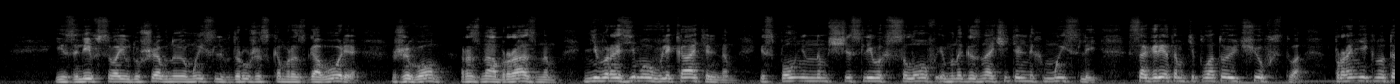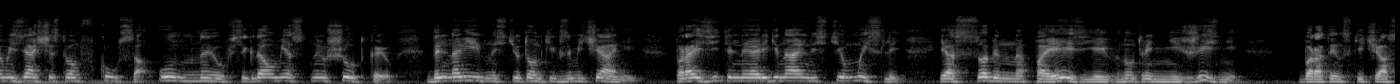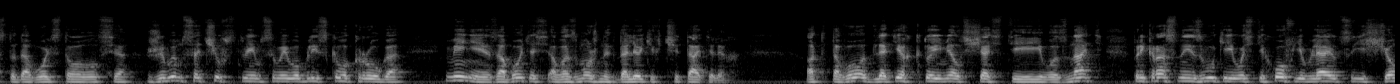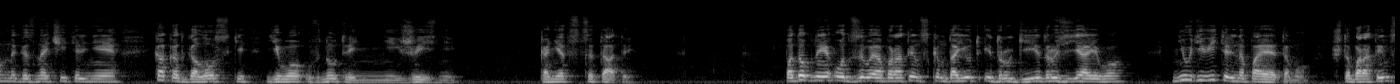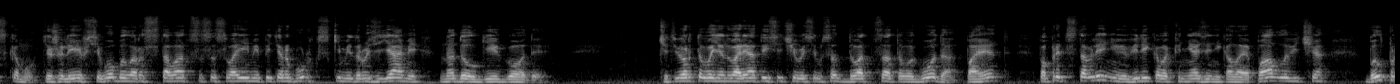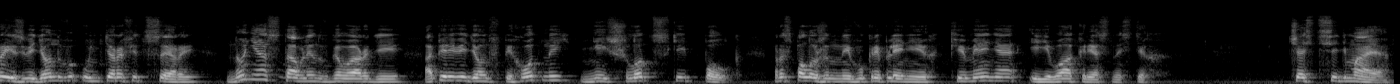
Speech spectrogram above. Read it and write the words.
излив свою душевную мысль в дружеском разговоре, живом, разнообразном, невыразимо увлекательном, исполненном счастливых слов и многозначительных мыслей, согретом теплотой чувства, проникнутым изяществом вкуса, умную, всегда уместную шуткою, дальновидностью тонких замечаний, поразительной оригинальностью мыслей и особенно поэзией внутренней жизни – Баратынский часто довольствовался живым сочувствием своего близкого круга, менее заботясь о возможных далеких читателях. Оттого для тех, кто имел счастье его знать, прекрасные звуки его стихов являются еще многозначительнее, как отголоски его внутренней жизни. Конец цитаты. Подобные отзывы о Баратынском дают и другие друзья его. Неудивительно поэтому, что Баратынскому тяжелее всего было расставаться со своими петербургскими друзьями на долгие годы. 4 января 1820 года поэт, по представлению великого князя Николая Павловича, был произведен в унтер-офицеры, но не оставлен в гвардии, а переведен в пехотный нейшлоттский полк, расположенный в укреплениях Кюменя и его окрестностях. Часть седьмая.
